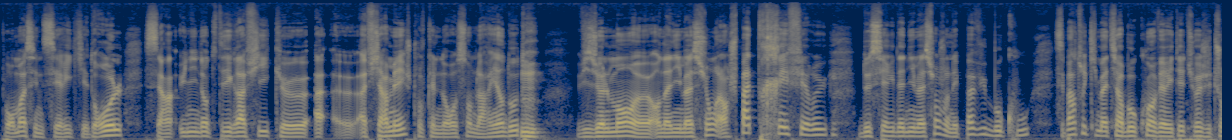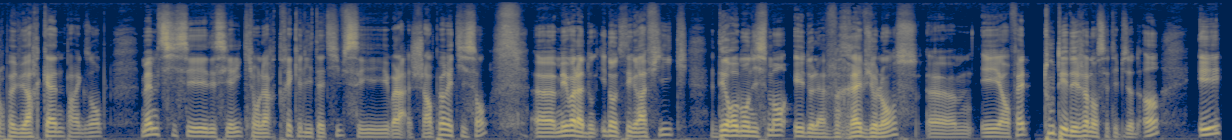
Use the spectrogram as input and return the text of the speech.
pour moi, c'est une série qui est drôle, c'est une identité graphique affirmée, je trouve qu'elle ne ressemble à rien d'autre. Mm. visuellement euh, en animation. Alors je suis pas très féru de séries d'animation, j'en ai pas vu beaucoup. C'est pas un truc qui m'attire beaucoup en vérité, tu vois, j'ai toujours pas vu Arkane par exemple. Même si c'est des séries qui ont l'air très qualitatives, c'est voilà, je suis un peu réticent. Euh, mais voilà, donc identité graphique, des rebondissements et de la vraie violence. Euh, et en fait, tout est déjà dans cet épisode 1 et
